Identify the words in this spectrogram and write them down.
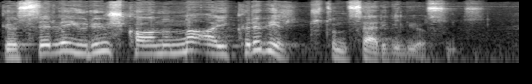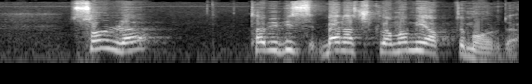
gösteri ve yürüyüş kanununa aykırı bir tutum sergiliyorsunuz. Sonra tabii biz ben açıklamamı yaptım orada.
